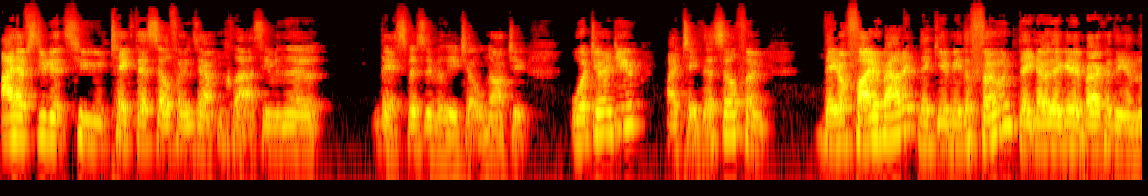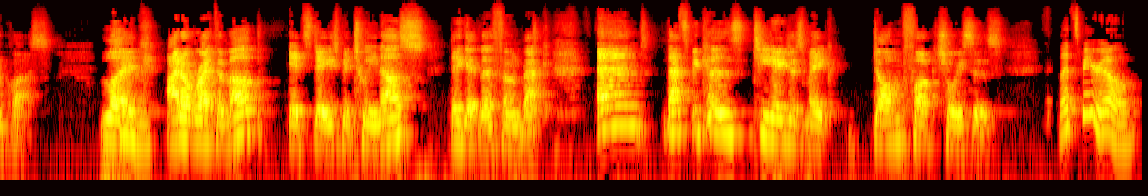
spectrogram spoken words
I have students who take their cell phones out in class, even though they're specifically told not to. What do I do? I take their cell phone. They don't fight about it. They give me the phone. They know they get it back at the end of the class. Like, Mhm. I don't write them up. It stays between us. They get their phone back. And that's because teenagers make dumb fuck choices. Let's be real.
